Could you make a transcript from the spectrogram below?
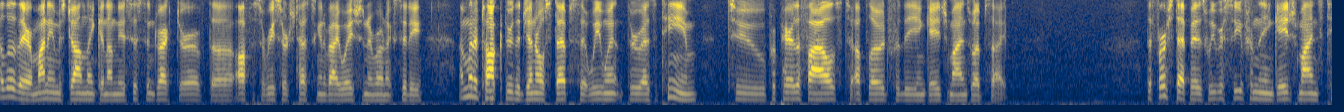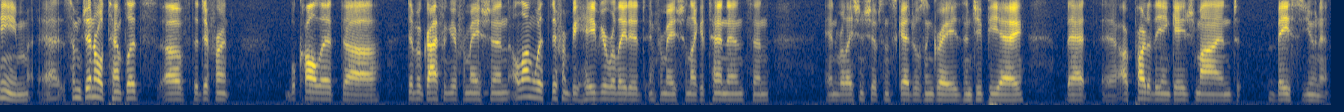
Hello there, my name is John Lincoln. I'm the Assistant Director of the Office of Research Testing and Evaluation in Roanoke City. I'm going to talk through the general steps that we went through as a team to prepare the files to upload for the Engaged Minds website. The first step is we received from the Engaged Minds team uh, some general templates of the different, we'll call it uh, demographic information, along with different behavior related information like attendance and and relationships and schedules and grades and GPA that uh, are part of the Engaged Mind base unit.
